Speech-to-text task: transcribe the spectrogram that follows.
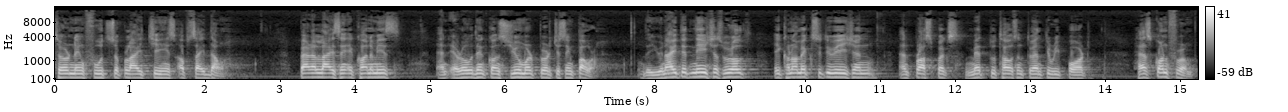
turning food supply chains upside down, paralyzing economies, and eroding consumer purchasing power. The United Nations World Economic Situation and Prospects mid 2020 report has confirmed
